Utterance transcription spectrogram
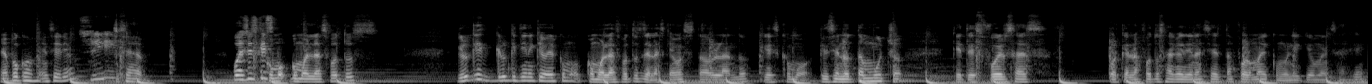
¿A poco? ¿En serio? Sí, O sea, pues es que es- como, como en las fotos. Creo que, creo que tiene que ver como, como las fotos de las que hemos estado hablando, que es como que se nota mucho que te esfuerzas porque la foto salga de una cierta forma y comunique un mensaje.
